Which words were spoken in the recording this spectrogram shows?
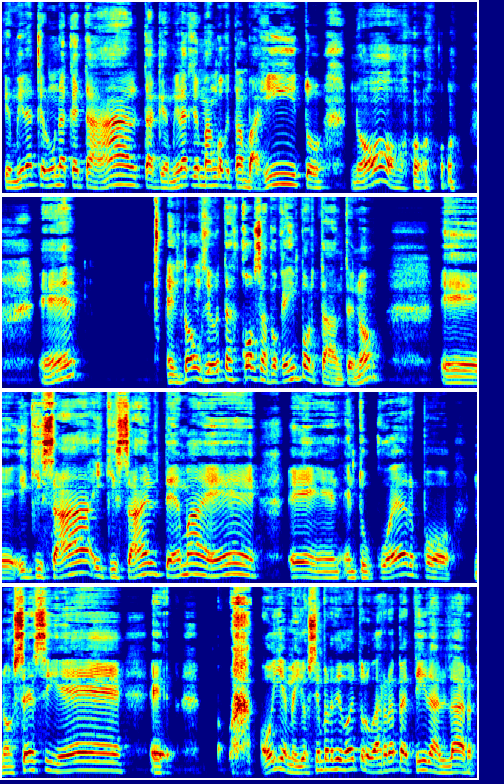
que mira que luna que está alta, que mira que mango que están bajito. No. ¿Eh? Entonces, estas cosas, porque es importante, ¿no? Eh, y quizá, y quizás el tema es eh, en, tu cuerpo, no sé si es, eh, Óyeme, yo siempre digo esto, lo voy a repetir al dar.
